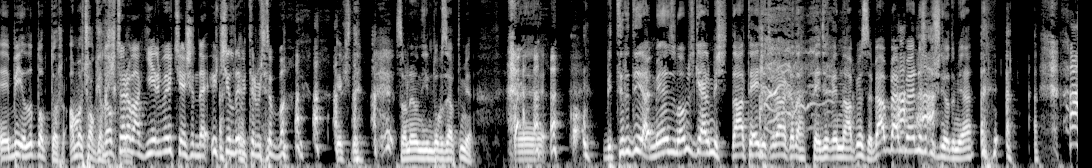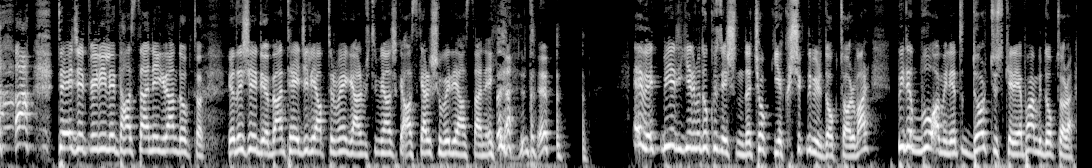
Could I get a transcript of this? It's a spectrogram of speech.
e, bir yıllık doktor ama çok yakışıklı. Doktora bak 23 yaşında 3 yılda bitirmiştim. İşte sonra onu 29 yaptım ya. E, bitirdi ya mezun olmuş gelmiş. Daha TCT'li arkada. TCT'li ne yapıyorsa. Ben, ben mühendis düşünüyordum ya. T cetveliyle hastaneye giren doktor. Ya da şey diyor ben tecili yaptırmaya gelmiştim yanlışlıkla asker şube diye hastaneye geldim. Evet bir 29 yaşında çok yakışıklı bir doktor var. Bir de bu ameliyatı 400 kere yapan bir doktor var.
